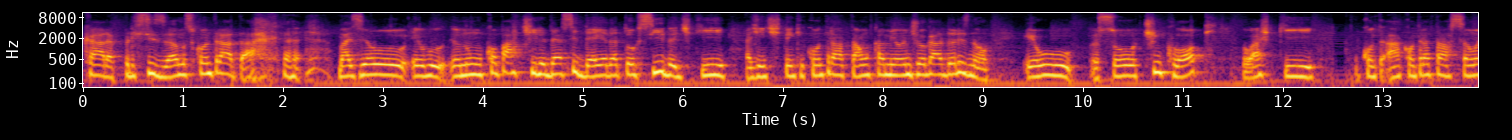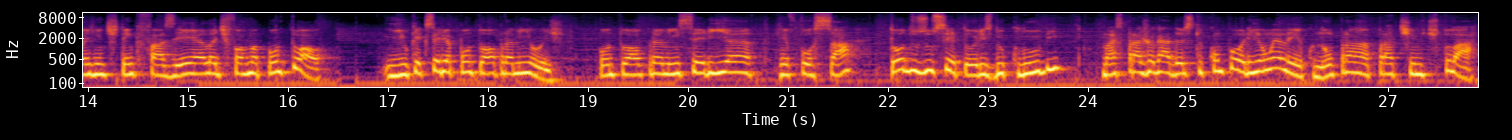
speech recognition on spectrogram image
Cara, precisamos contratar. Mas eu, eu, eu não compartilho dessa ideia da torcida de que a gente tem que contratar um caminhão de jogadores, não. Eu, eu sou Team Klopp, eu acho que a contratação a gente tem que fazer ela de forma pontual. E o que, que seria pontual para mim hoje? Pontual para mim seria reforçar todos os setores do clube mas para jogadores que comporiam o elenco, não para time titular.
